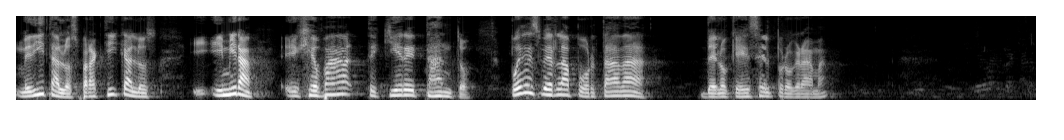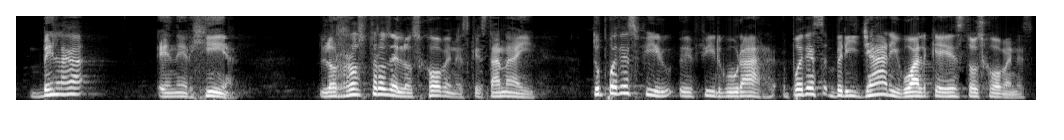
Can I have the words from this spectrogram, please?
Medítalos, practícalos. Y, y mira, eh, Jehová te quiere tanto. ¿Puedes ver la portada de lo que es el programa? Ve la energía, los rostros de los jóvenes que están ahí. Tú puedes eh, figurar, puedes brillar igual que estos jóvenes.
